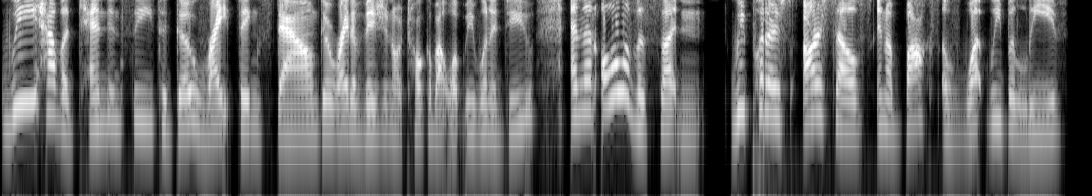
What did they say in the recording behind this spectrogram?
we have a tendency to go write things down, go write a vision or talk about what we want to do. And then all of a sudden, we put our, ourselves in a box of what we believe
